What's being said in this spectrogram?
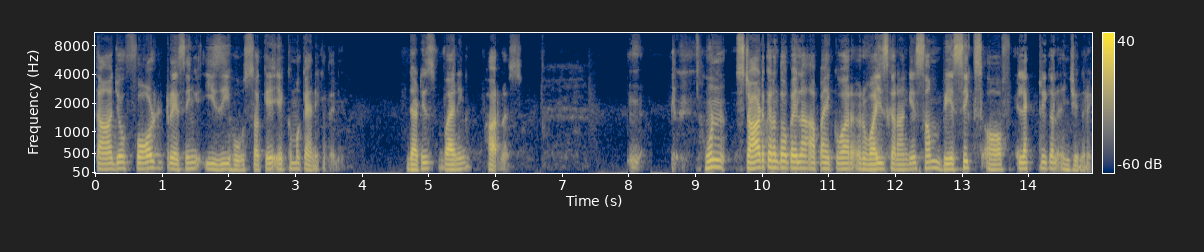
ਤਾਂ ਜੋ ਫਾਲਟ ਟ੍ਰੇਸਿੰਗ ਈਜ਼ੀ ਹੋ ਸਕੇ ਇੱਕ ਮਕੈਨਿਕ ਦੇ ਲਈ। That ਇਜ਼ ਵਾਇਰਿੰਗ ਹਾਰਨੈਸ ਹੁਣ ਸਟਾਰਟ ਕਰਨ ਤੋਂ ਪਹਿਲਾਂ ਆਪਾਂ ਇੱਕ ਵਾਰ ਰਿਵਾਈਜ਼ ਕਰਾਂਗੇ some basics of electrical engineering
